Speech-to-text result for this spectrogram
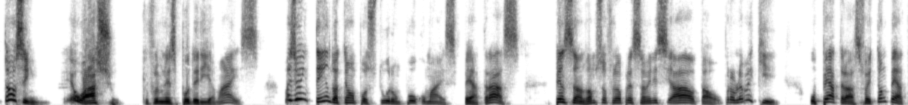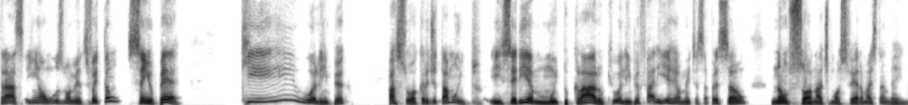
Então, assim, eu acho que o Fluminense poderia mais, mas eu entendo até uma postura um pouco mais pé atrás, pensando, vamos sofrer uma pressão inicial tal. O problema é que o pé atrás foi tão pé atrás, em alguns momentos foi tão sem o pé, que o Olímpia passou a acreditar muito. E seria muito claro que o Olímpia faria realmente essa pressão, não só na atmosfera, mas também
